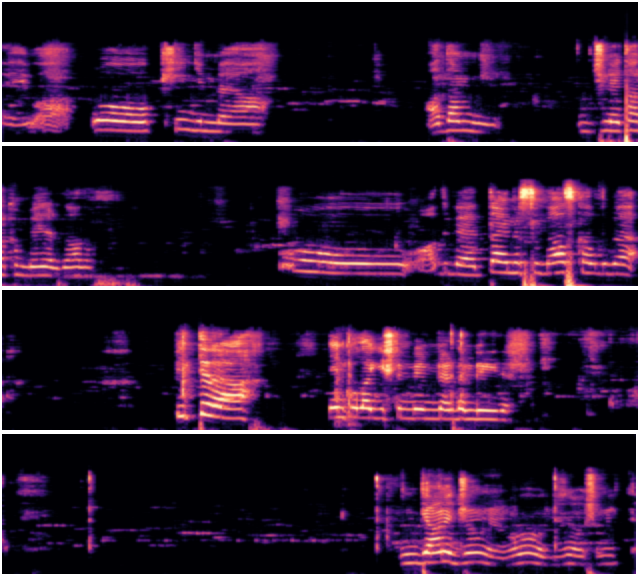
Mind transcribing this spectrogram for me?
Eyvah. O King'im be ya. Adam Cüneyt Arkın beyler dağılın. Oo, hadi be dayanırsın da az kaldı be. Bitti be. En kolay geçtim benimlerden biriydi. Indiana Jones. Oo, güzel hoşuma gitti.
